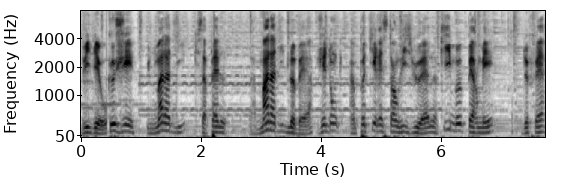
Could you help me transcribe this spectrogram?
vidéos que j'ai une maladie qui s'appelle la maladie de Lebert. J'ai donc un petit restant visuel qui me permet de faire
